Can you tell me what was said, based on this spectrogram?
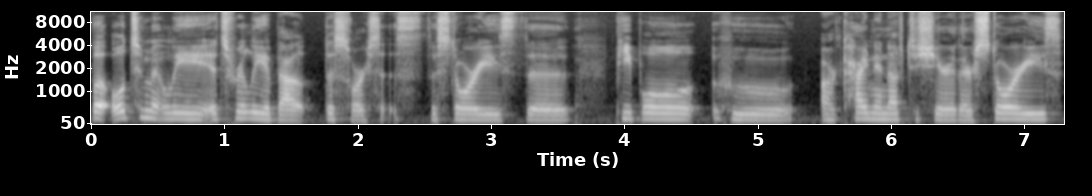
but ultimately, it's really about the sources, the stories, the people who are kind enough to share their stories,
